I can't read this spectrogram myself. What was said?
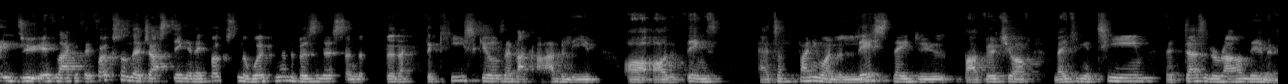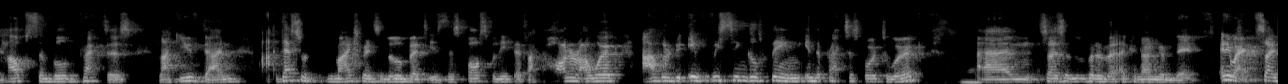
they do if like if they focus on the adjusting and they focus on the working on the business and the, the, the key skills that like i believe are, are the things it's a funny one. The less they do by virtue of making a team that does it around them and helps them build the practice like you've done, uh, that's what my experience a little bit is this false belief that like the harder I work, I've got to do every single thing in the practice for it to work. Um, so it's a little bit of a, a, conundrum there. Anyway, so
